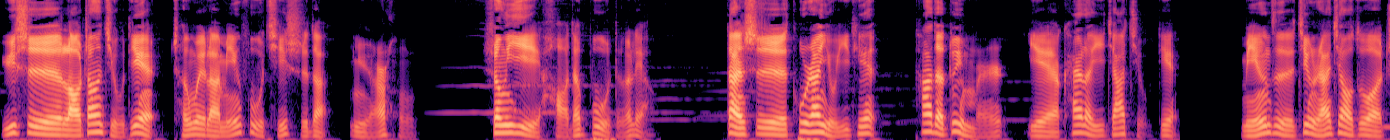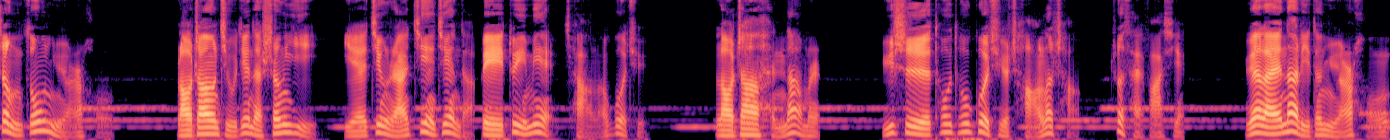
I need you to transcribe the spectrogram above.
于是老张酒店成为了名副其实的女儿红，生意好的不得了。但是突然有一天，他的对门也开了一家酒店，名字竟然叫做正宗女儿红。老张酒店的生意也竟然渐渐的被对面抢了过去。老张很纳闷，于是偷偷过去尝了尝，这才发现，原来那里的女儿红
